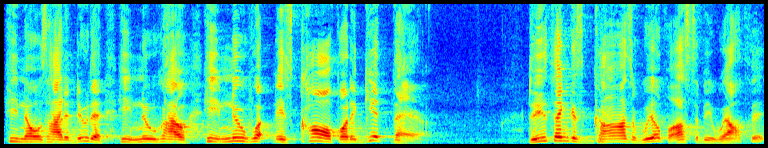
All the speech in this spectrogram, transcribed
He knows how to do that. He knew how he knew what is called for to get there. Do you think it's God's will for us to be wealthy?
